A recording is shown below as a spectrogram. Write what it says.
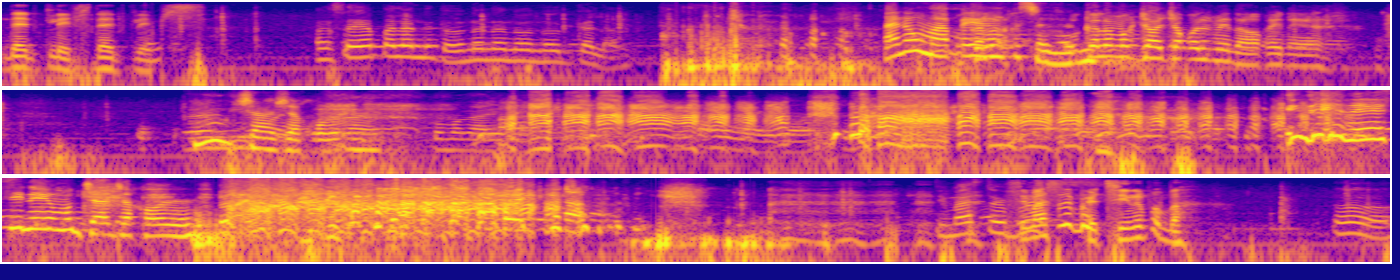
Dead clips, dead clips. Ang saya pala nito na nanonood ka lang. Anong mapa yung lang- kasunod? Huwag ka lang mag-jajakol, men. Okay na yan. Hmm, Hindi Jaja Hindi, hindi. Sino yung magjajakol? Si Master Si Master Bert, sino pa ba? Oh.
